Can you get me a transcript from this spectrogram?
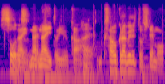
そうですね。なないというか、はい。差を比べるとしても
